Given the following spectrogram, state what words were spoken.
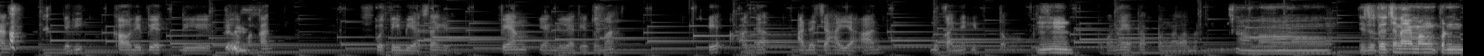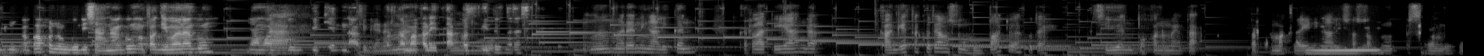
kan jadi kalau di di film kan putih biasa gitu. Tapi yang yang dilihat itu mah dia agak ada cahayaan mukanya hitam. Hmm. Pokoknya ya pengalaman Oh, itu teh cenah emang pen, apa penunggu di sana, Gung? Apa gimana, Gung? Yang waktu bikin aku pertama mah kali takut penunggu. gitu ngerasa. Kemarin ningalikeun ke latihan kaget aku teh langsung lupa tuh aku teh sieun pokoknya meta pertama kali ningali sosok serem gitu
